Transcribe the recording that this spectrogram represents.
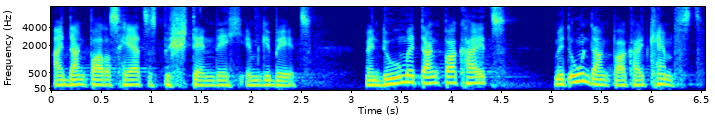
Ein dankbares Herz ist beständig im Gebet. Wenn du mit Dankbarkeit, mit Undankbarkeit kämpfst,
